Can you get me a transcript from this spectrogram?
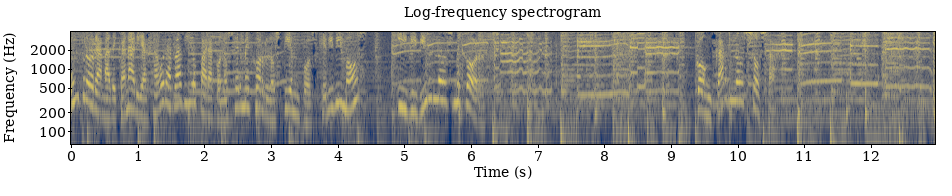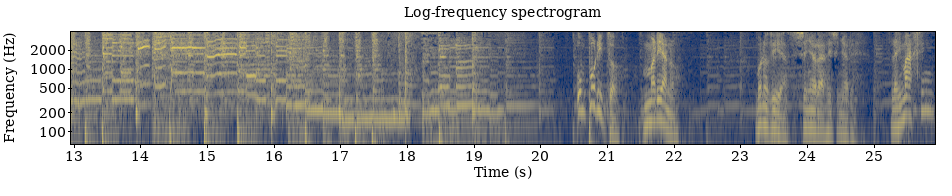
Un programa de Canarias Ahora Radio para conocer mejor los tiempos que vivimos y vivirlos mejor. Con Carlos Sosa. Un purito, Mariano. Buenos días, señoras y señores. La imagen,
